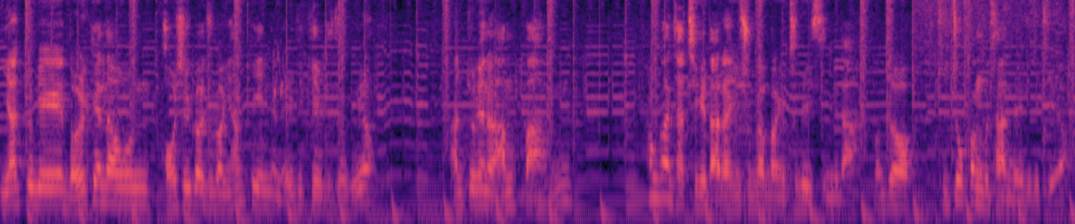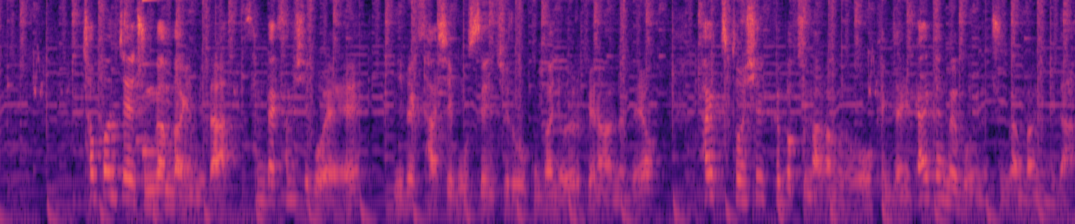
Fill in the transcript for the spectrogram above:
이 안쪽에 넓게 나온 거실과 주방이 함께 있는 LDK 구조고요. 안쪽에는 안방, 현관 좌측에 나란히 중간방이 두 개 있습니다. 먼저 이쪽 방부터 안내해 드릴게요. 첫 번째 중간방입니다. 335에 245cm로 공간이 여유롭게 나왔는데요. 화이트톤 실크 벽지 마감으로 굉장히 깔끔해 보이는 중간방입니다.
